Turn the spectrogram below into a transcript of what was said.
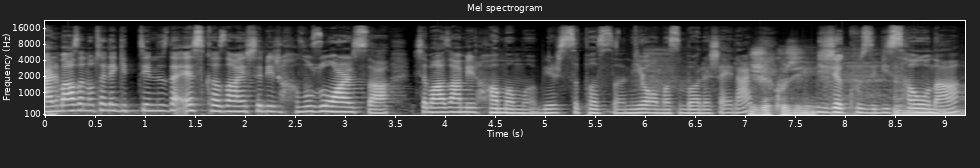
Yani bazen otele gittiğinizde es kaza işte bir havuzu varsa, işte bazen bir hamamı, bir spası, niye olmasın böyle şeyler Jacuzzi. bir jacuzzi, bir sauna,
